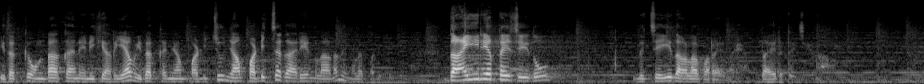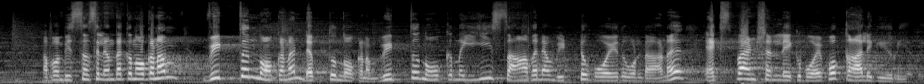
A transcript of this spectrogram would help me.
ഇതൊക്കെ ഉണ്ടാക്കാൻ എനിക്കറിയാം. ഇതൊക്കെ ഞാൻ പഠിച്ചു. ഞാൻ പഠിച്ച കാര്യങ്ങളാണ് നിങ്ങളെ പഠിപ്പിക്കുന്നത്. ധൈര്യത്തെ ചെയ്തു. ഇത് ചെയ്ത ആളാണ് പറയുന്നത് ധൈര്യത്തെ ചെയ്തു. അപ്പം ബിസിനസ്സിൽ എന്തൊക്കെ നോക്കണം? വിട്ട് നോക്കണം ഡെപ്ത് നോക്കണം. വിട്ട് നോക്കുന്ന ഈ സാധനം വിട്ടുപോയത് കൊണ്ടാണ് എക്സ്പാൻഷനിലേക്ക് പോയപ്പോൾ കാൽ കീറിയത്.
